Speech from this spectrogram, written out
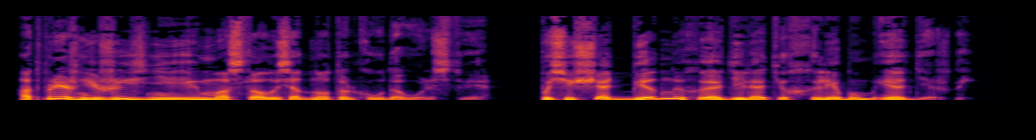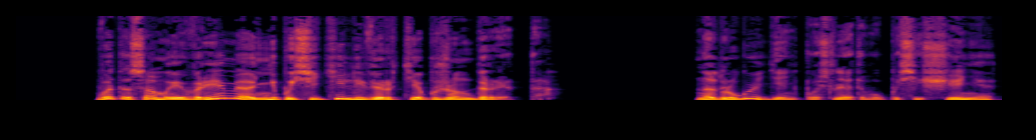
От прежней жизни им осталось одно только удовольствие – посещать бедных и отделять их хлебом и одеждой. В это самое время они посетили вертеп Жондретта. На другой день после этого посещения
